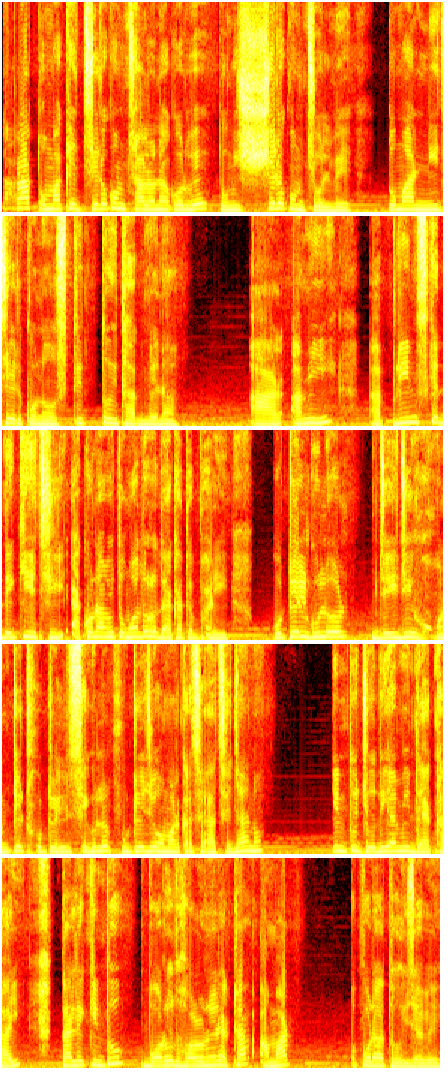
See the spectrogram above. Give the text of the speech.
তারা তোমাকে যেরকম চালনা করবে, তুমি সেরকম চলবে। তোমার নিজের কোনো অস্তিত্বই থাকবে না। আর আমি প্রিন্সকে দেখিয়েছি, এখন আমি তোমাদেরও দেখাতে পারি। হোটেলগুলোর, যেই যে হন্টেড হোটেল সেগুলোর ফুটেজও আমার কাছে আছে, জানো? কিন্তু যদি আমি দেখাই, তাহলে কিন্তু বড় ধরনের একটা আমার অপরাধ হয়ে যাবে।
